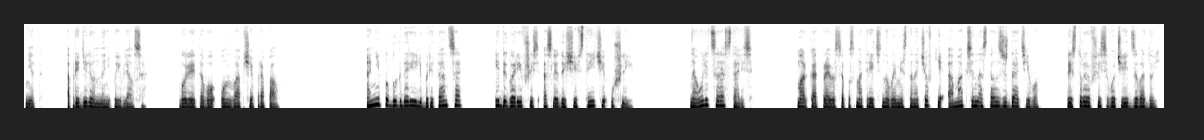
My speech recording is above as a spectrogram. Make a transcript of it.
Нет, определенно не появлялся. Более того, он вообще пропал. Они поблагодарили британца и, договорившись о следующей встрече, ушли. На улице расстались. Марко отправился посмотреть новое место ночевки, а Максин осталась ждать его, пристроившись в очередь за водой.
